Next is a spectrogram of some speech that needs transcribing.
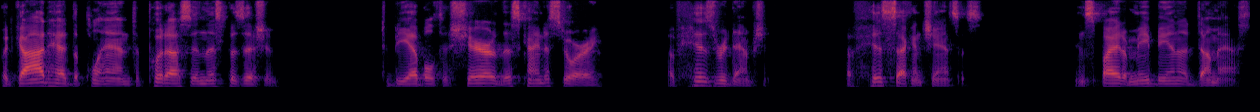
But God had the plan to put us in this position to be able to share this kind of story of his redemption, of his second chances, in spite of me being a dumbass.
